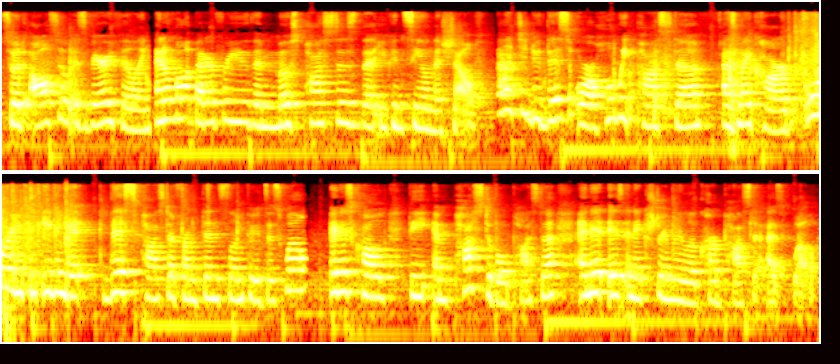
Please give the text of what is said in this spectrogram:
so it also is very filling and a lot better for you than most pastas that you can see on the shelf. I like to do this or a whole wheat pasta as my carb, or you can even get this pasta from Thin Slim Foods as well. It is called the Impastable pasta and it is an extremely low carb pasta as well.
